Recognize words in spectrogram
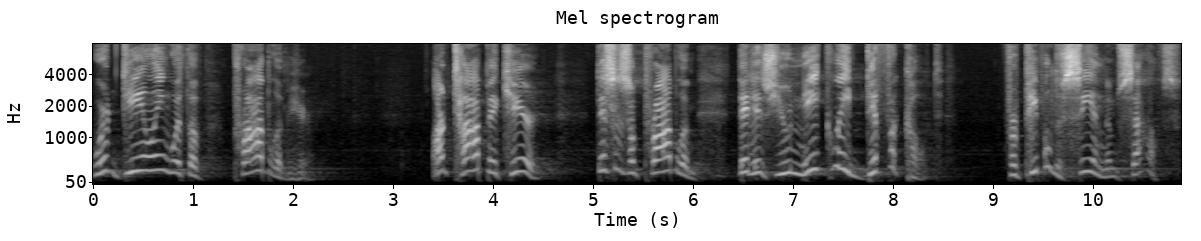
we're dealing with a problem here. Our topic here, this is a problem that is uniquely difficult for people to see in themselves,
